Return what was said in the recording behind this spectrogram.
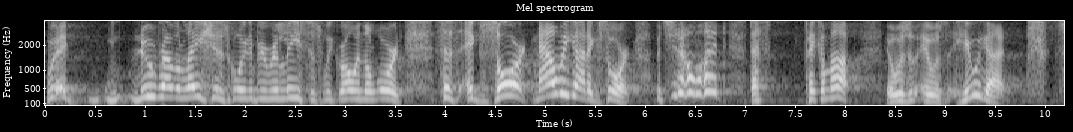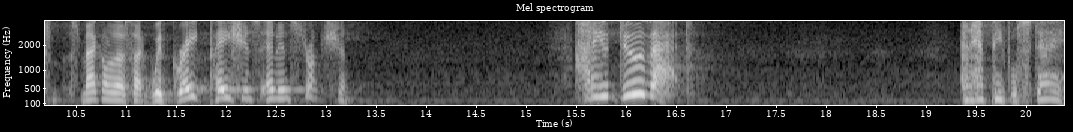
New revelation is going to be released as we grow in the Lord. It says exhort. Now we got exhort. But you know what? That's pick them up. It was, it was here we got smack them on the other side with great patience and instruction. How do you do that? And have people stay.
